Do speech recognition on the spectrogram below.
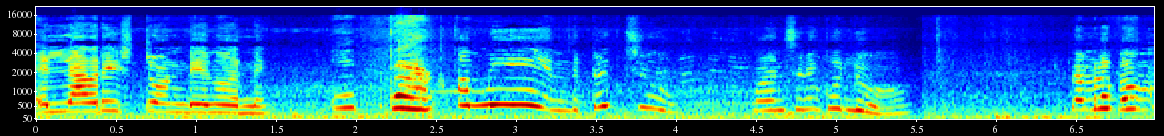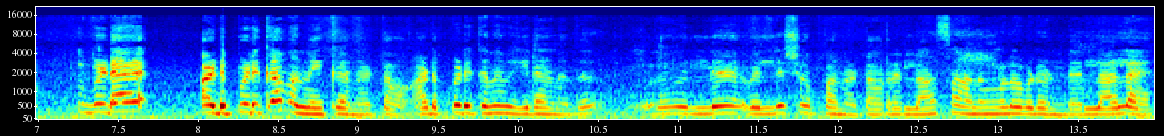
എല്ലാവരെയും ഇഷ്ടമുണ്ടേന്ന് പറഞ്ഞേ. അമ്മീ എന്നിട്ട് വെച്ചു? മനസ്സിനെ കൊല്ലുവോ? നമ്മളിപ്പം ഇവിടെ അടുപ്പെടുക്കാൻ വന്നേക്കാണ് കേട്ടോ. അടുപ്പെടുക്കുന്ന വീടാണിത്. ഇവിടെ വലിയ വലിയ ഷോപ്പാണ് കേട്ടോ. അവരുടെ എല്ലാ സാധനങ്ങളും ഇവിടെ ഉണ്ട്. അല്ല? അല്ലേ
